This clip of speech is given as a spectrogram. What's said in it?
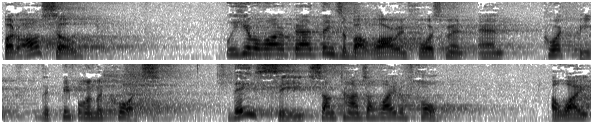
But also, we hear a lot of bad things about law enforcement and court people, the people in the courts. They see sometimes a light of hope, a light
